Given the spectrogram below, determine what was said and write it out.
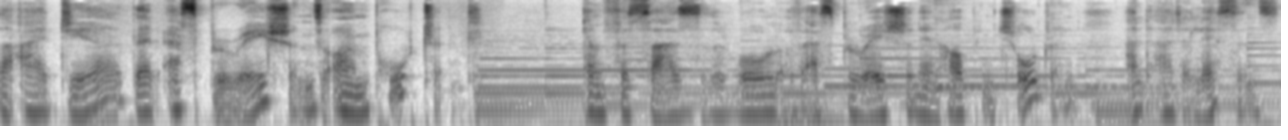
The idea that aspirations are important emphasizes the role of aspiration in helping children and adolescents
